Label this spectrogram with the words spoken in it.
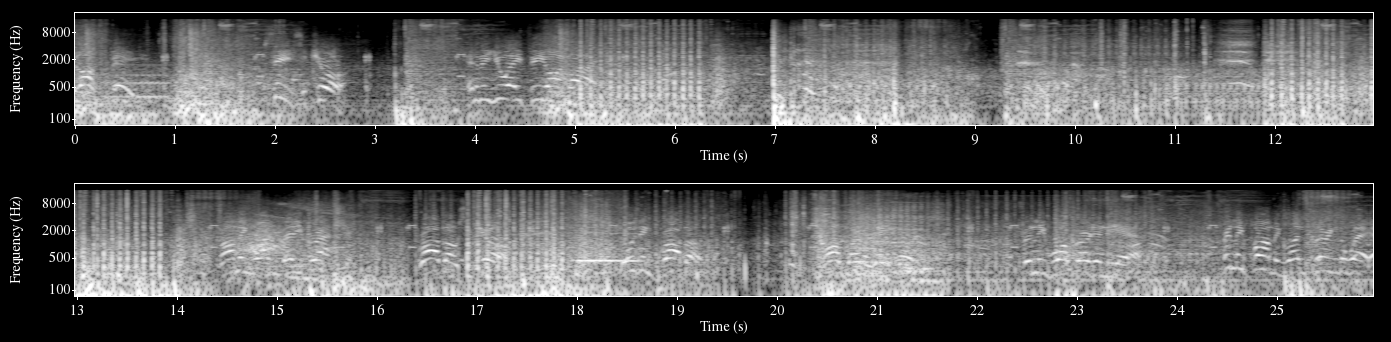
We lost B. C secure. Enemy UAV online. Bombing run ready for action. Bravo secure. Losing Bravo. Warbird awaiting orders. Friendly Warbird in the air. Friendly bombing run clearing the way.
